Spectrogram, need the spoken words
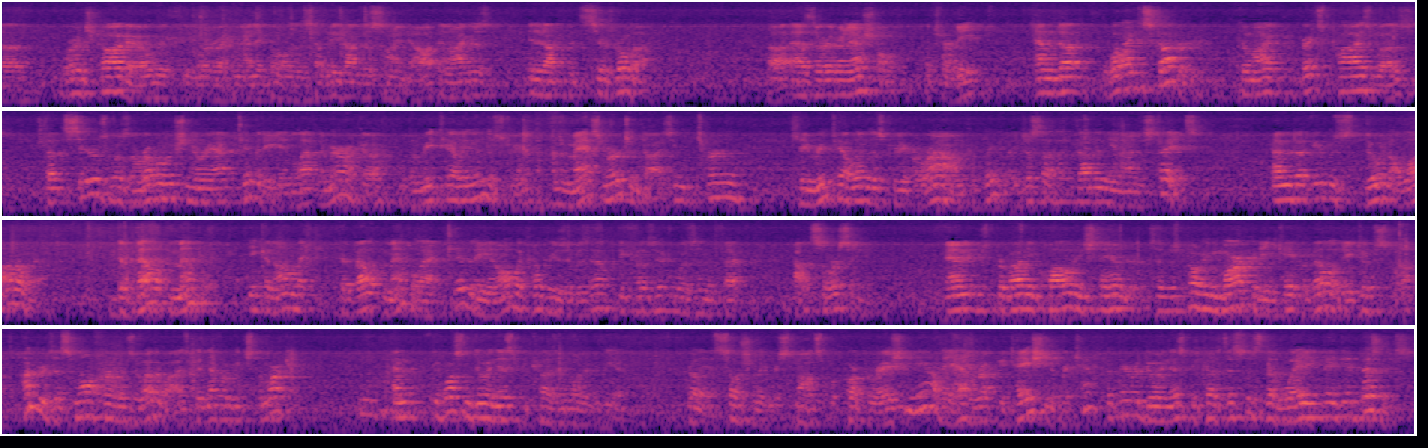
uh, were in Chicago with the Order Ecumenical in the 70s, I was signed out, and I was, ended up with Sears Roebuck uh, as their international attorney. And uh, what I discovered, to my great surprise, was that Sears was a revolutionary activity in Latin America, with the retailing industry, and the mass merchandising turned the retail industry around completely, just as it done in the United States. And uh, it was doing a lot of developmental, economic developmental activity in all the countries it was in because it was in effect outsourcing. And it was providing quality standards. It was providing marketing capability to hundreds of small firms who otherwise could never reach the market. And it wasn't doing this because it wanted to really a socially responsible corporation. Yeah, they had a reputation to protect, but they were doing this because this is the way they did business.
